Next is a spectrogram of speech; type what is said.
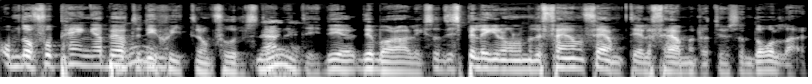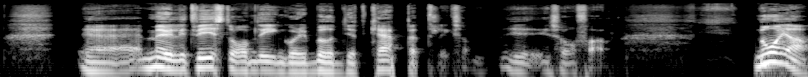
om de får pengaböter, det skiter de fullständigt Nej. i. Det, det, är bara liksom, det spelar ingen roll om det är 550 eller 500 000 dollar. Eh, möjligtvis då om det ingår i budgetcapet liksom, i, i så fall. Nåja,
